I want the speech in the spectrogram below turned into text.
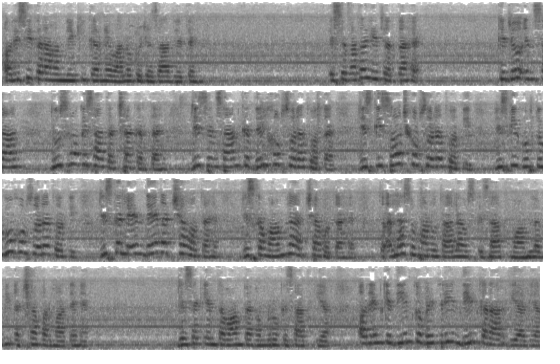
اور اسی طرح ہم نیکی کرنے والوں کو جزا دیتے ہیں۔ اس سے پتہ یہ چلتا ہے کہ جو انسان دوسروں کے ساتھ اچھا کرتا ہے، جس انسان کا دل خوبصورت ہوتا ہے، جس کی سوچ خوبصورت ہوتی، جس کی گفتگو خوبصورت ہوتی، جس کا لین دین اچھا ہوتا ہے، جس کا معاملہ اچھا ہوتا ہے، تو اللہ سبحان و تعالیٰ اس کے ساتھ معاملہ بھی اچھا فرماتے ہیں۔ جیسے کہ ان تمام پیغمبروں کے ساتھ کیا، اور ان کے دین کو بہترین دین قرار دیا گیا۔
